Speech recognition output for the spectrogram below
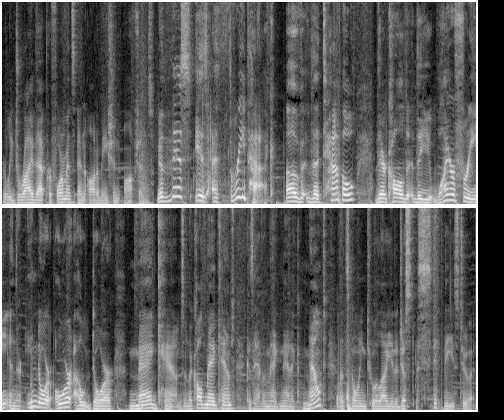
really drive that performance and automation options. Now this is a three pack of the Tapo. They're called the wire free and they're indoor or outdoor mag cams. And they're called mag cams because they have a magnetic mount that's going to allow you to just stick these to it.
